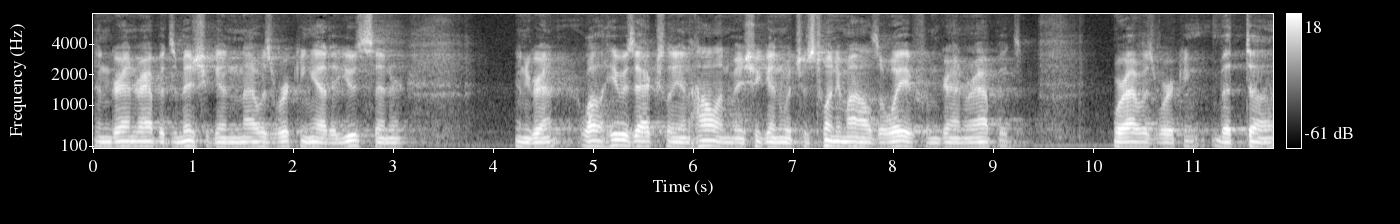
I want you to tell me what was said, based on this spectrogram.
in Grand Rapids, Michigan, and I was working at a youth center in Grand. Well, he was actually in Holland, Michigan, which was 20 miles away from Grand Rapids, where I was working. But uh,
